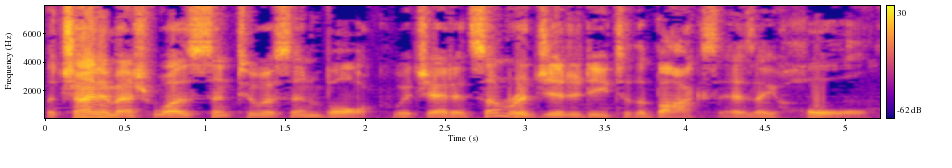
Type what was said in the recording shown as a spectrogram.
The China mesh was sent to us in bulk, which added some rigidity to the box as a whole,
